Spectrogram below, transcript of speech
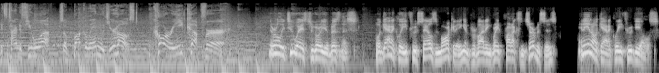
It's time to fuel up, so buckle in with your host, Corey Kupfer. There are only two ways to grow your business organically through sales and marketing and providing great products and services, and inorganically through deals.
